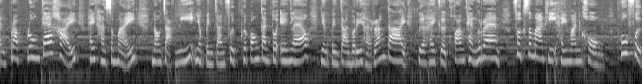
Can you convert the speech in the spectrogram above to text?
ง ปรับปรุงแก้ไขให้ทันสมัย นอกจากนี้ยังเป็นการฝึกเพื่อป้องกันตัวเองแล้ว ยังเป็นการบริหารร่างกาย เพื่อให้เกิดความแข็งแรง ฝึกสมาธิให้มั่นคง ผู้ฝึก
